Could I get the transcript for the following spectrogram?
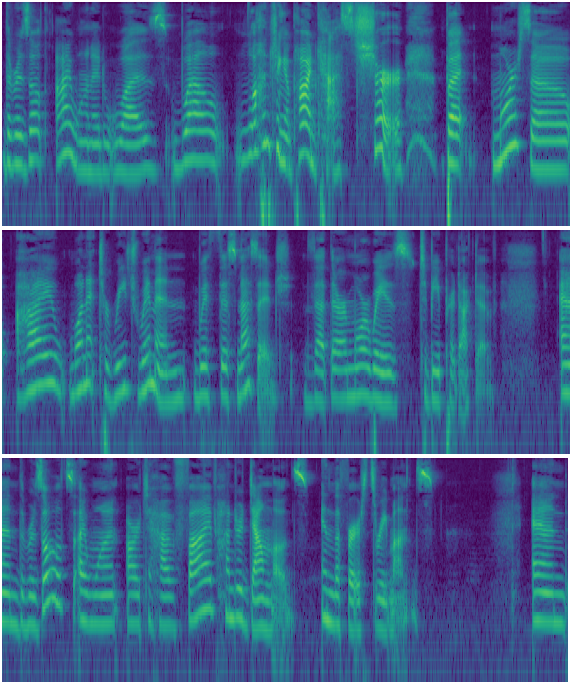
the result I wanted was, well, launching a podcast, sure, but more so, I wanted to reach women with this message that there are more ways to be productive. And the results I want are to have 500 downloads in the first three months. And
